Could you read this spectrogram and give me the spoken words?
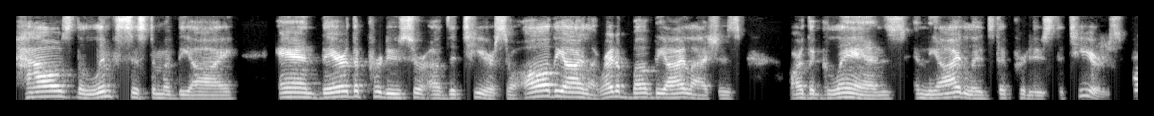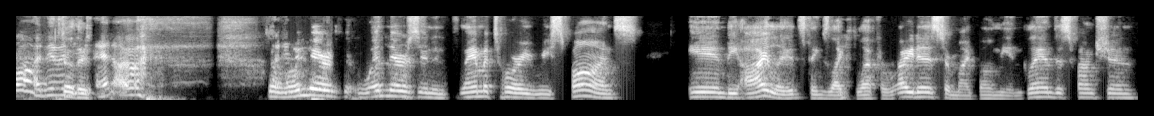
house the lymph system of the eye and they're the producer of the tears. So all the eyelash, right above the eyelashes, are the glands in the eyelids that produce the tears. Well, I never so there's, that. so when there's when there's an inflammatory response in the eyelids, things like blepharitis or meibomian gland dysfunction,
